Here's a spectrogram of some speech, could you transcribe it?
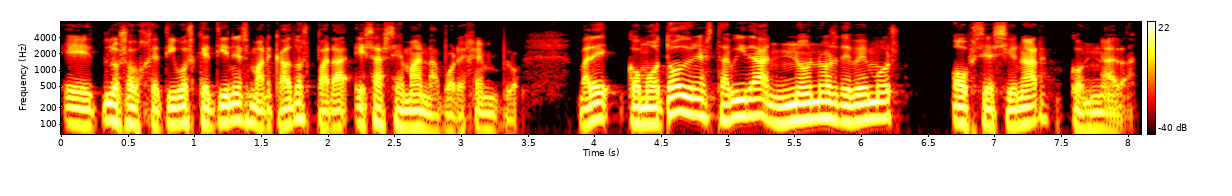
eh, los objetivos que tienes marcados para esa semana, por ejemplo. ¿Vale? Como todo en esta vida, no nos debemos obsesionar con nada.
